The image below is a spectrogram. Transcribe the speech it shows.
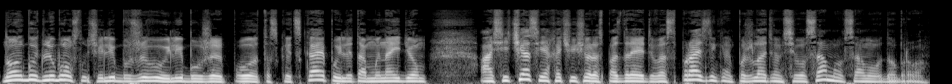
но он будет в любом случае либо вживую, либо уже по, так сказать, скайпу, или там мы найдем. А сейчас я хочу еще раз поздравить вас с праздником, пожелать вам всего самого-самого доброго.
